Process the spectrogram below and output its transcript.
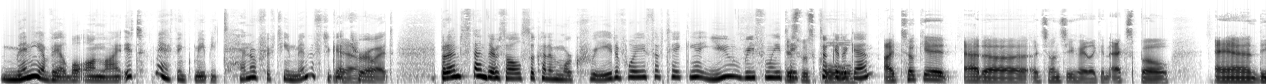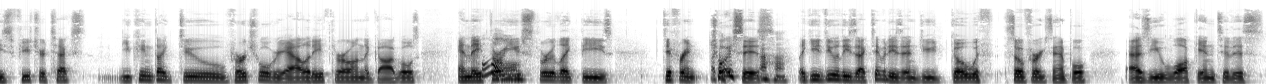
many available online. It took me, I think, maybe 10 or 15 minutes to get Yeah. through it. But I understand there's also kind of more creative ways of taking it. You recently take, took cool. it again? I took it at a, a Jeonsihae, like an expo, and these future techs, you can like do virtual reality, throw on the goggles, and they throw you through like these different choices. uh-huh. Like you do these activities, and you go with. So, for example, as you walk into this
